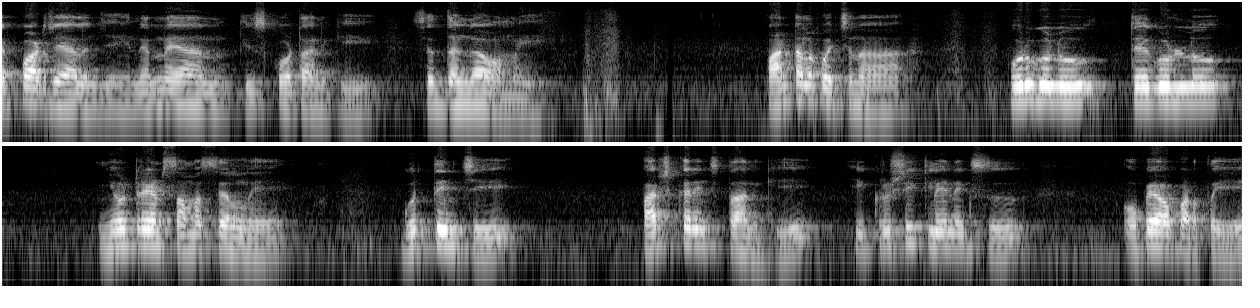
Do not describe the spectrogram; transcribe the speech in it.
ఏర్పాటు చేయాలని నిర్ణయాన్ని తీసుకోవటానికి సిద్ధంగా ఉన్నాయి. పంటలకు వచ్చిన పురుగులు తెగుళ్ళు న్యూట్రియంట్ సమస్యల్ని గుర్తించి పరిష్కరించడానికి ఈ కృషి క్లినిక్స్ ఉపయోగపడతాయి.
